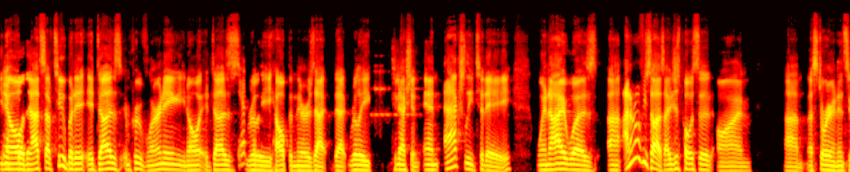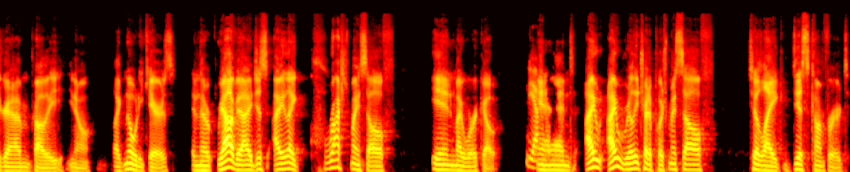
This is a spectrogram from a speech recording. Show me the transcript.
you yeah. know that stuff too but it, it does improve learning you know it does yep. really help and there's that that really connection and actually today when i was uh, i don't know if you saw this i just posted on um, a story on instagram probably you know like nobody cares and the reality i just i like crushed myself in my workout yeah and i i really try to push myself to like discomfort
